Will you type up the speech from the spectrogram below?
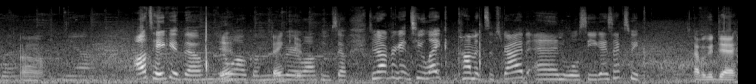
but Oh. I'll take it though. You're Yeah, welcome. You're very you. welcome. So do not forget to like, comment, subscribe, and we'll see you guys next week. Have a good day.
